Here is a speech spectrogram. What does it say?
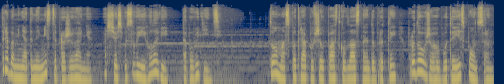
треба міняти не місце проживання, а щось у своїй голові та поведінці. Томас, потрапивши в пастку власної доброти, продовжував бути її спонсором.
